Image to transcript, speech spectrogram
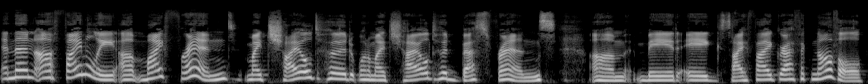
And then uh, finally, uh, my friend, my childhood, one of my childhood best friends, um, made a sci-fi graphic novel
